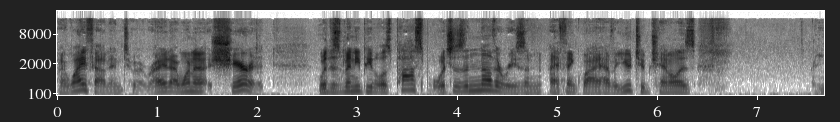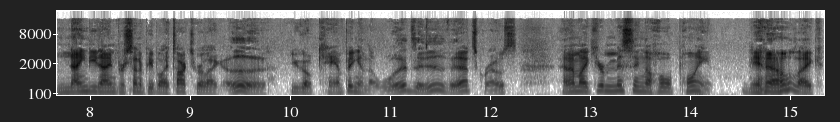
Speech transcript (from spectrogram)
my wife out into it. Right? I want to share it with as many people as possible, which is another reason I think why I have a YouTube channel is 99% of people I talk to are like, ugh, you go camping in the woods? That's gross. And I'm like, you're missing the whole point. You know, like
